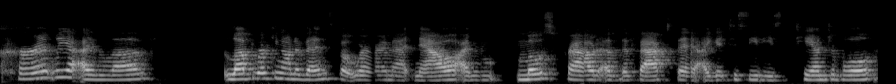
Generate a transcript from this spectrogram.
Currently I love loved working on events, but where I'm at now, I'm most proud of the fact that I get to see these tangible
